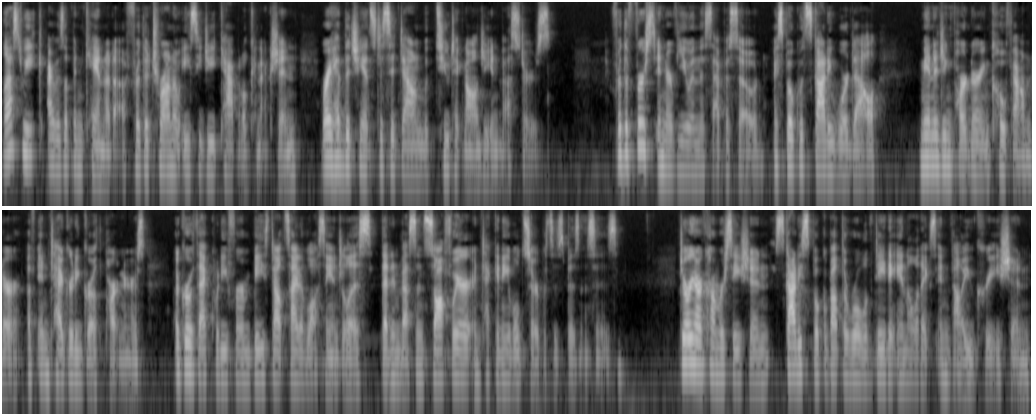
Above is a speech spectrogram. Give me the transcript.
Last week, I was up in Canada for the Toronto ACG Capital Connection, where I had the chance to sit down with two technology investors. For the first interview in this episode, I spoke with Scotty Wardell, managing partner and co founder of Integrity Growth Partners, a growth equity firm based outside of Los Angeles that invests in software and tech enabled services businesses. During our conversation, Scotty spoke about the role of data analytics in value creation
